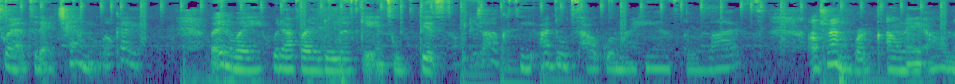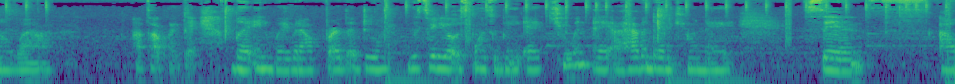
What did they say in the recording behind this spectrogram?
subscribe to that channel okay but anyway, without further ado, let's get into this. As y'all can see, I do talk with my hands a lot. I'm trying to work on it. I don't know why I talk like that. But anyway, without further ado, this video is going to be a Q&A. I haven't done a Q&A since I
